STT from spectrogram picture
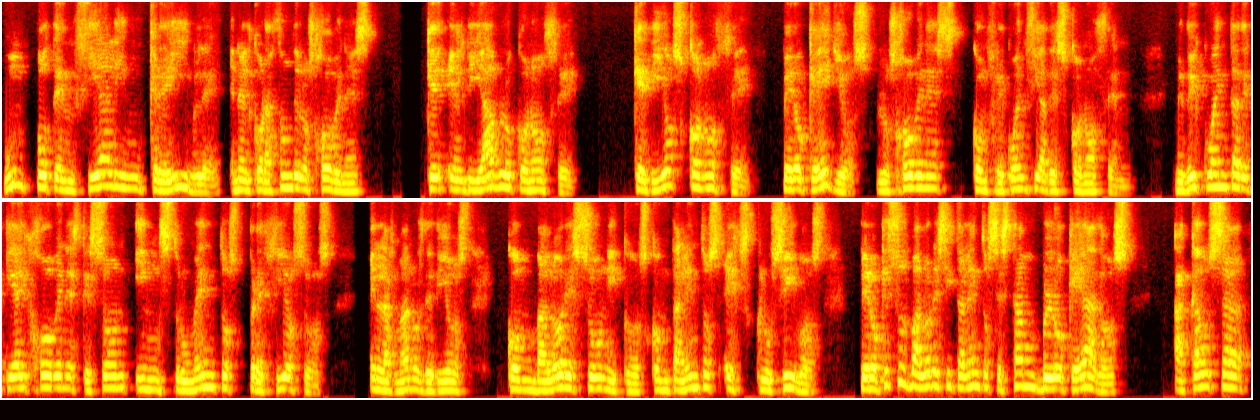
un potencial increíble en el corazón de los jóvenes que el diablo conoce, que Dios conoce, pero que ellos, los jóvenes, con frecuencia desconocen. Me doy cuenta de que hay jóvenes que son instrumentos preciosos en las manos de Dios, con valores únicos, con talentos exclusivos, pero que esos valores y talentos están bloqueados a causa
